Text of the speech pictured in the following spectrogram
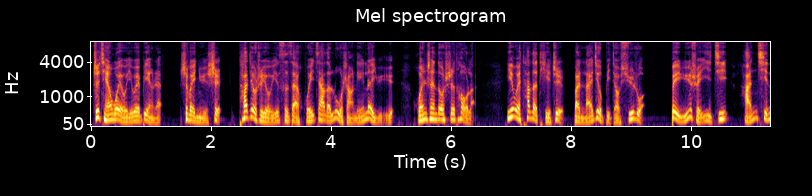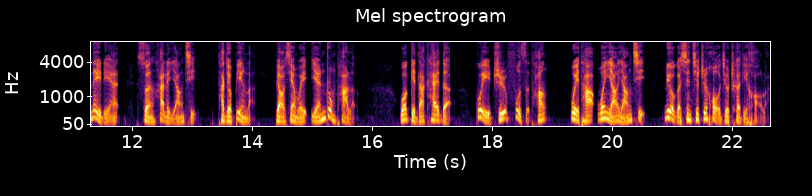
之前我有一位病人是位女士，她就是有一次在回家的路上淋了雨。浑身都湿透了，因为他的体质本来就比较虚弱，被雨水一激，寒气内敛，损害了阳气，他就病了，表现为严重怕冷。我给他开的桂枝附子汤，为他温阳阳气，六个星期之后就彻底好了。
